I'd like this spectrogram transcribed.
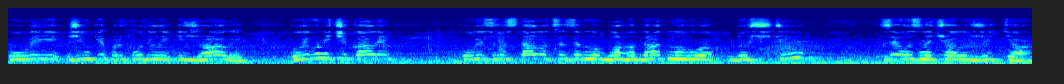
коли жінки приходили і жали, коли вони чекали, коли зростало це зерно благодатного дощу, це означало життя,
